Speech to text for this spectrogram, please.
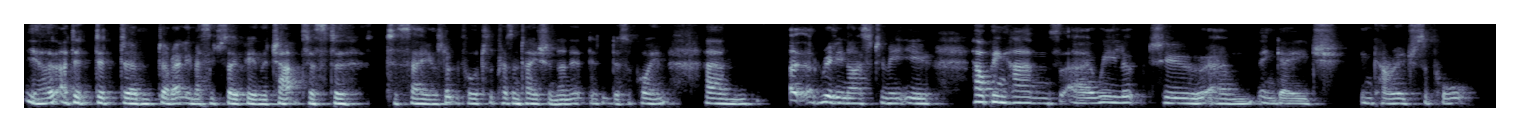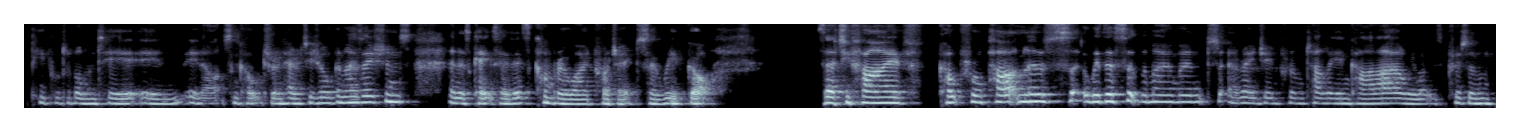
Yeah, I did did um, directly message Sophie in the chat just to to say I was looking forward to the presentation and it didn't disappoint. Um, uh, really nice to meet you. Helping Hands, uh, we look to um, engage, encourage, support people to volunteer in in arts and culture and heritage organisations. And as Kate said, it's a Cumbria-wide project. So we've got 35 cultural partners with us at the moment, uh, ranging from Tullie and Carlisle. We work with Prism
